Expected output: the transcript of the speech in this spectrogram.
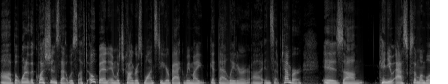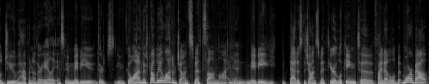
Uh, but one of the questions that was left open, in which Congress wants to hear back, and we might get that later uh, in September, is um, can you ask someone, well, do you have another alias? I mean, maybe you, there's you go on. There's probably a lot of John Smiths online, mm-hmm. and maybe that is the John Smith you're looking to find out a little bit more about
